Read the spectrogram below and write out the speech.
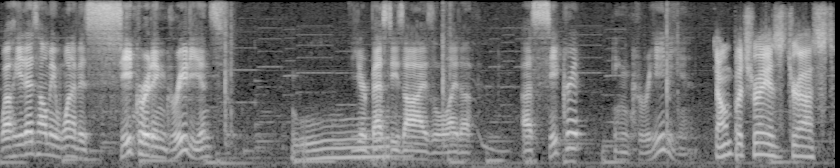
well, he did tell me one of his secret ingredients. Your bestie's eyes light up. A secret ingredient? Don't betray his trust.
